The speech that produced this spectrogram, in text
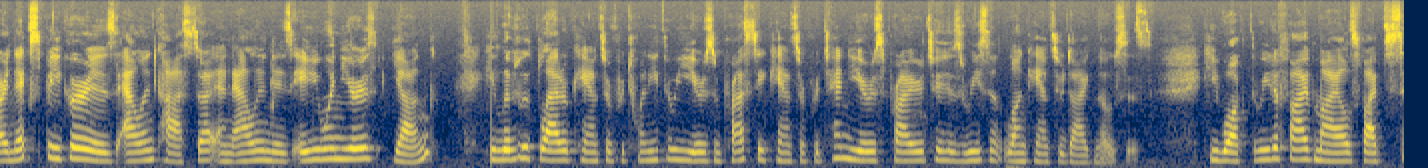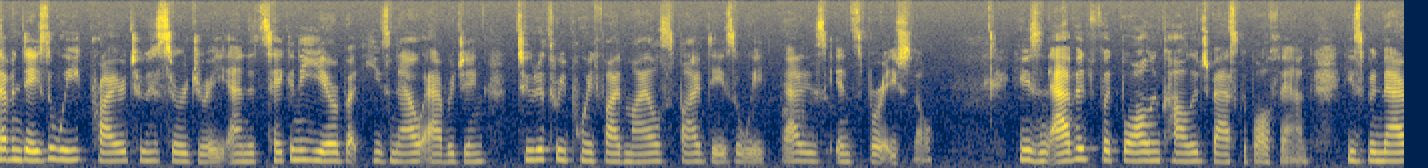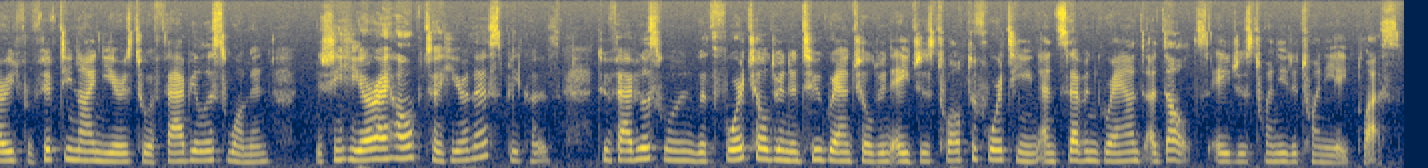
Our next speaker is Allen Costa, and Allen is 81 years young. He lived with bladder cancer for 23 years and prostate cancer for 10 years prior to his recent lung cancer diagnosis. He walked three to five miles, five to seven days a week prior to his surgery, and it's taken a year, but he's now averaging two to 3.5 miles five days a week. That is inspirational. He's an avid football and college basketball fan. He's been married for 59 years to a fabulous woman. Is she here, I hope, to hear this? Because to a fabulous woman with four children and two grandchildren, ages 12 to 14, and seven grand adults, ages 20 to 28 plus.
